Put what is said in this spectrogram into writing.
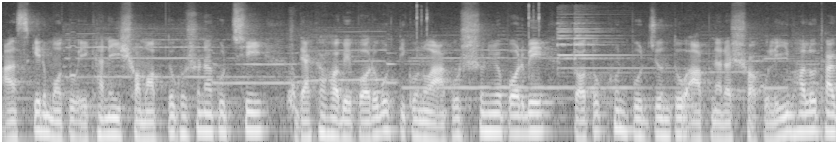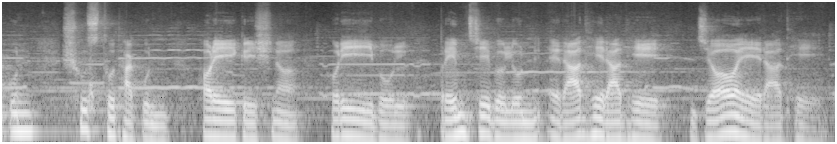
আজকের মতো এখানেই সমাপ্ত ঘোষণা করছি। দেখা হবে পরবর্তী কোনো আকর্ষণীয় পর্বে। ততক্ষণ পর্যন্ত আপনারা সকলেই ভালো থাকুন, সুস্থ থাকুন। হরে কৃষ্ণ, হরি বল। প্রেম চেয়ে বলুন, রাধে রাধে, জয় রাধে।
